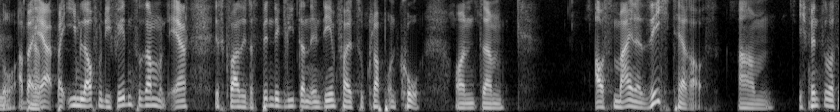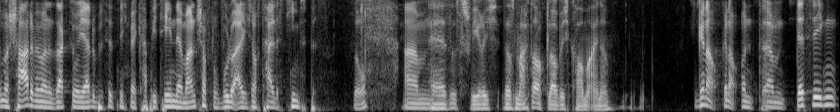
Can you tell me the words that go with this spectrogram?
So, aber ja. er, bei ihm laufen die Fäden zusammen und er ist quasi das Bindeglied dann in dem Fall zu Klopp und Co. Und ähm, aus meiner Sicht heraus, ähm, ich finde sowas immer schade, wenn man dann sagt, so, ja, du bist jetzt nicht mehr Kapitän der Mannschaft, obwohl du eigentlich noch Teil des Teams bist. So. Ähm, Äh, es ist schwierig. Das macht auch, glaube ich, kaum einer. Genau, genau. Und ähm, deswegen,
